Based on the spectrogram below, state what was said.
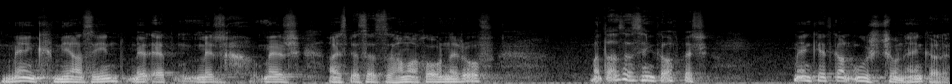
Մենք միասին մեր մեր մեր այսպես ասած համախոհներով մտածեցինք ախպեր մենք այդքան ուժ չունենք, արա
